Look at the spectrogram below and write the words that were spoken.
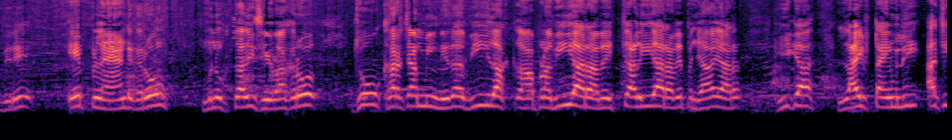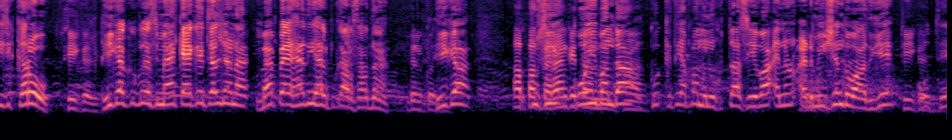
ਵੀਰੇ ਇਹ ਪਲਾਨਡ ਕਰੋ ਮਨੁੱਖਤਾ ਦੀ ਸੇਵਾ ਕਰੋ। ਜੋ ਖਰਚਾ ਮਹੀਨੇ ਦਾ 20 ਲੱਖ ਆਪਣਾ 20000 ਆਵੇ 40000 ਆਵੇ 50000 ਠੀਕ ਆ ਲਾਈਫ ਟਾਈਮ ਲਈ ਆ ਚੀਜ਼ ਕਰੋ ਠੀਕ ਹੈ ਜੀ। ਠੀਕ ਆ ਕਿਉਂਕਿ ਅਸੀਂ ਮੈਂ ਕਹਿ ਕੇ ਚੱਲ ਜਾਣਾ ਮੈਂ ਪੈਸਿਆਂ ਦੀ ਹੈਲਪ ਕਰ ਸਕਦਾ। ਠੀਕ ਆ ਆਪਾਂ ਕਰਾਂਗੇ ਕੋਈ ਬੰਦਾ ਕਿਤੇ ਆਪਾਂ ਮਨੁੱਖਤਾ ਸੇਵਾ ਇਹਨਾਂ ਨੂੰ ਐਡਮਿਸ਼ਨ ਦਵਾ ਦਈਏ। ਉੱਥੇ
